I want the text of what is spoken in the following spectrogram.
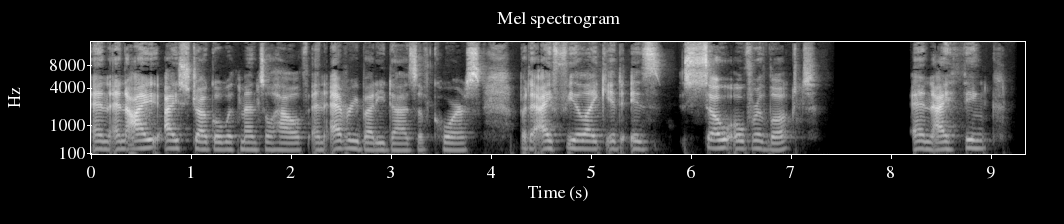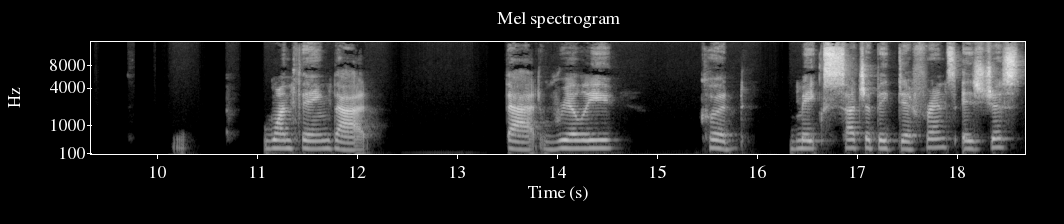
And and I I struggle with mental health and everybody does, of course, but I feel like it is so overlooked and I think one thing that that really could make such a big difference is just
